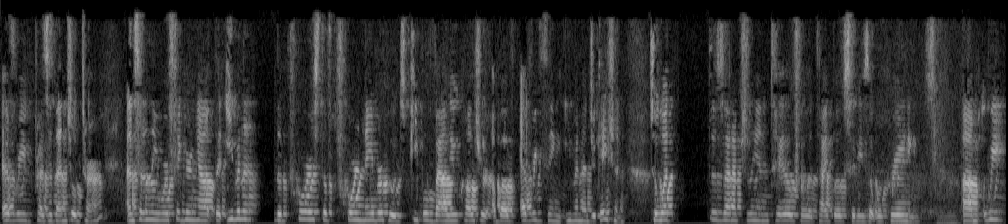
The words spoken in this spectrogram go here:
every presidential term, and suddenly we're figuring out that even in the poorest of poor neighborhoods, people value culture above everything, even education. So what does that actually entail for the type of cities that we're creating? Um, we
